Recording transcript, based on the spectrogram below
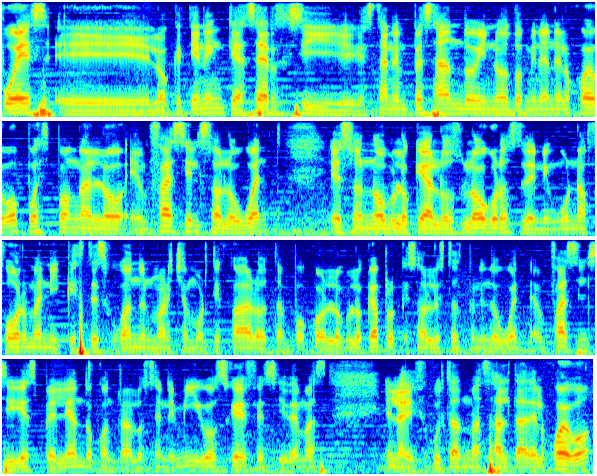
pues eh, lo que tienen que hacer si están empezando y no dominan el juego, pues pónganlo en fácil, solo went. Eso no bloquea los logros de ninguna forma, ni que estés jugando en marcha mortifaro tampoco lo bloquea porque solo estás poniendo went en fácil. Sigues peleando contra los enemigos, jefes y demás en la dificultad más alta del juego.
